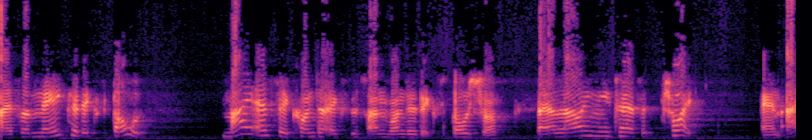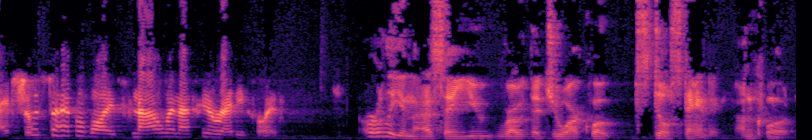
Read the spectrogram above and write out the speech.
I felt naked, exposed. My essay counteracts this unwanted exposure by allowing me to have a choice, and I choose to have a voice now when I feel ready for it early in the essay, you wrote that you are, quote, still standing, unquote.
